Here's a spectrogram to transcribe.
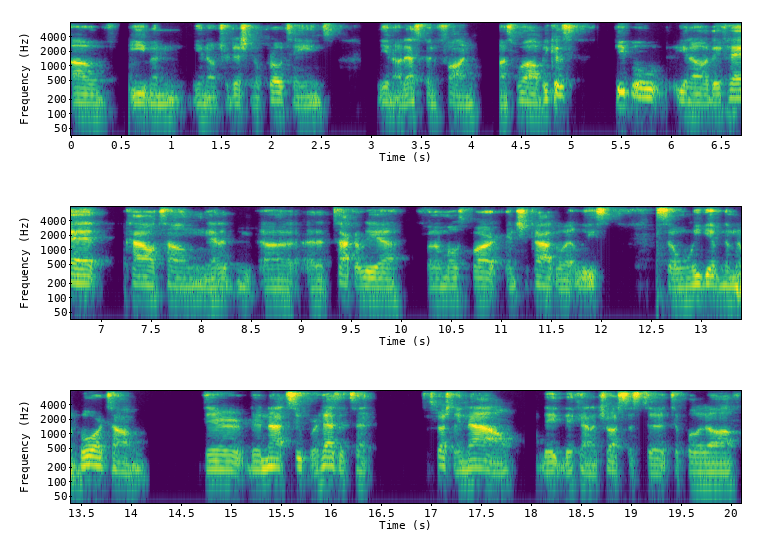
of even you know traditional proteins. You know that's been fun as well because people you know they've had cow tongue at a, uh, at a taqueria for the most part in Chicago at least. So when we give them the boar tongue, they're they're not super hesitant, especially now. They they kind of trust us to to pull it off.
